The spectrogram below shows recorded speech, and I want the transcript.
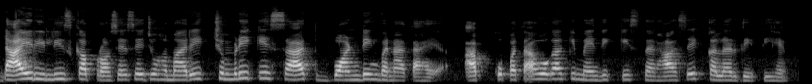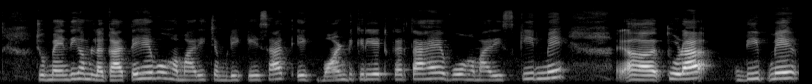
डाई रिलीज़ का प्रोसेस है, जो हमारी चमड़ी के साथ बॉन्डिंग बनाता है, आपको पता होगा कि मेहंदी किस तरह से कलर देती है। जो मेहंदी हम लगाते हैं, वो हमारी चमड़ी के साथ एक बॉन्ड क्रिएट करता है, वो हमारी स्किन में थोड़ा डीप में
